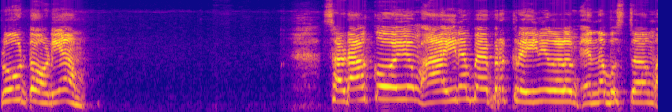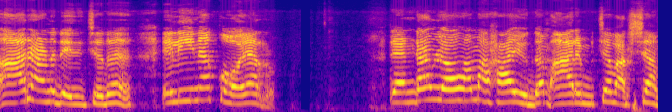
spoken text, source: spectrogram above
പ്ലൂട്ടോണിയം. സഡാക്കോയും ആയിരം പേപ്പർ ക്രെയിനുകളും എന്ന പുസ്തകം ആരാണ് രചിച്ചത്? Eleanor Coerr. രണ്ടാം ലോക മഹായുദ്ധം ആരംഭിച്ച വർഷം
